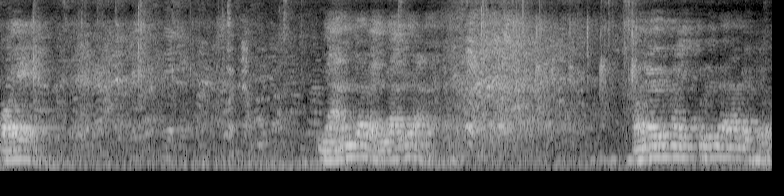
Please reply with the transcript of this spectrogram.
പോയേ. ഞാനെന്താ ബംഗാളിയാണ്? അവനെ ഒരു മൈക്കുള്ളിൽ തരാൻ പറ്റുമോ?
